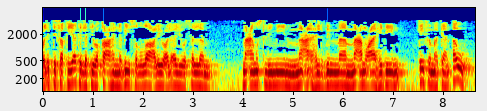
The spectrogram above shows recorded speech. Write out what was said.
والاتفاقيات التي وقعها النبي صلى الله عليه وعلى آله وسلم مع مسلمين مع أهل الذمة مع معاهدين كيفما كان أو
